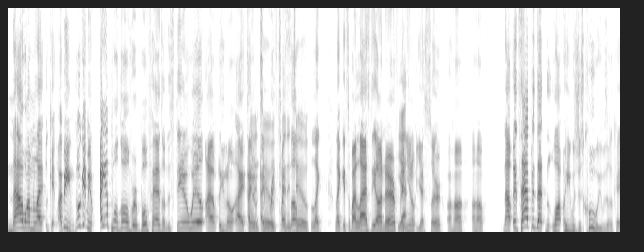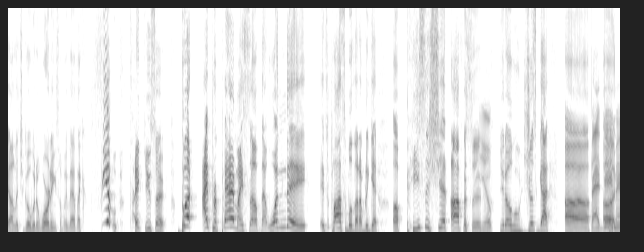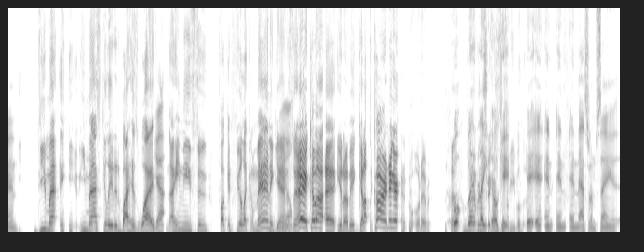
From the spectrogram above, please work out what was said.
Now I'm like, okay. I mean, don't get me. I get pulled over, both hands on the steering wheel. I, you know, I, I, I brace myself like, like it's my last day on earth. Yeah. And you know, yes, sir. Uh huh. Uh huh. Now it's happened that he was just cool. He was like, okay, I'll let you go with a warning, stuff like that. Like, phew, thank you, sir. But I prepare myself that one day it's possible that I'm gonna get a piece of shit officer, Yep. you know, who just got uh Bad day, uh, man. dema- emasculated by his wife. Yeah. Now he needs to fucking feel like a man again Yep. say, "Hey, come on, hey, you know what I mean? Get up the car, nigga." Whatever. Well, but Whatever like, okay, people. and, and and and that's what I'm saying.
